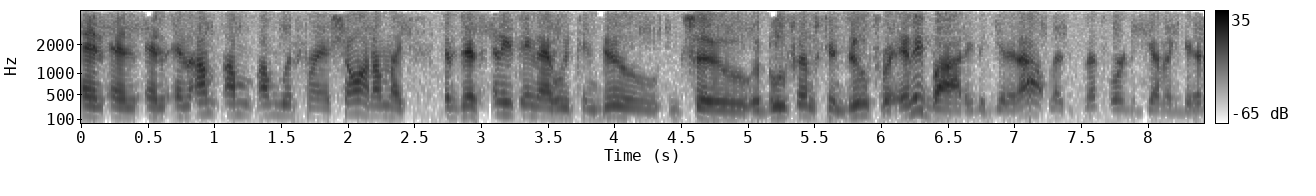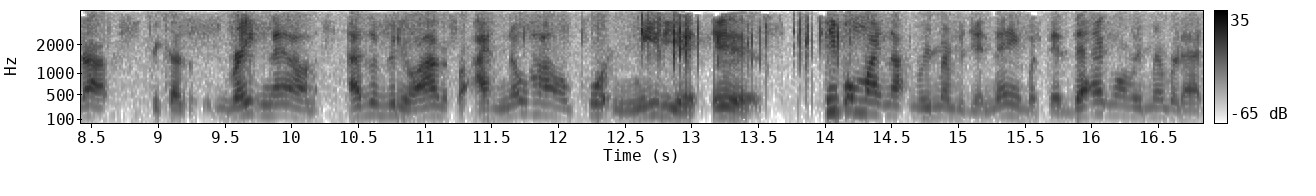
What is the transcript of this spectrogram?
and and and and I'm I'm I'm with Franchon. I'm like, if there's anything that we can do to Blue Films can do for anybody to get it out, let's let's work together and get it out. Because right now, as a videographer, I know how important media is. People might not remember your name, but they're daggone remember that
